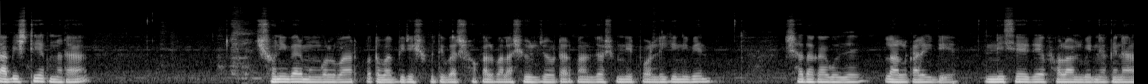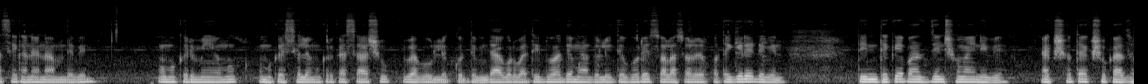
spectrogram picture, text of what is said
তাবিজটি আপনারা শনিবার, মঙ্গলবার অথবা বৃহস্পতিবার সকালবেলা সূর্য ওঠার পাঁচ দশ মিনিট পর লিখে নেবেন। সাদা কাগজে, লাল কালি দিয়ে। নিচে যে ফলান বিজ্ঞাপনে আছে এখানে নাম দেবেন। অমুকের মেয়ে অমুক, অমুকের ছেলে অমুকের কাছে আসুক, এভাবে উল্লেখ করে দেবেন। আগরবাতি ধোয়া দিয়ে মাদলিতে ভরে চলাচলের পথে গিরে দেবেন। তিন থেকে পাঁচ দিন সময় নেবে। একশোতে একশো কাজ হবে।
